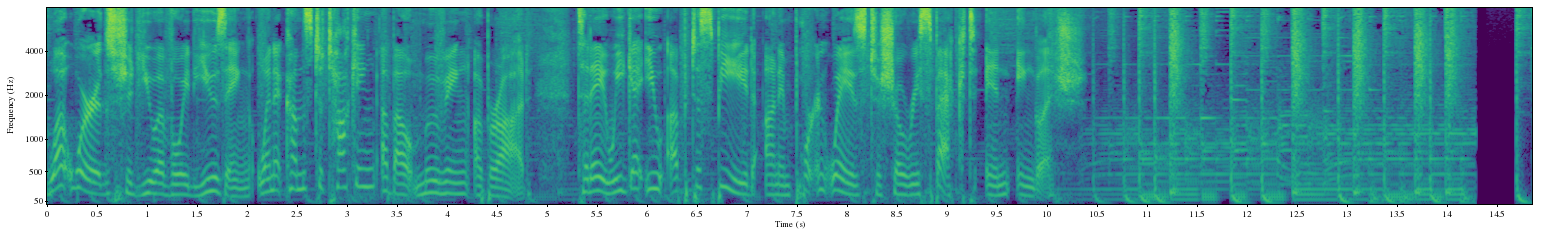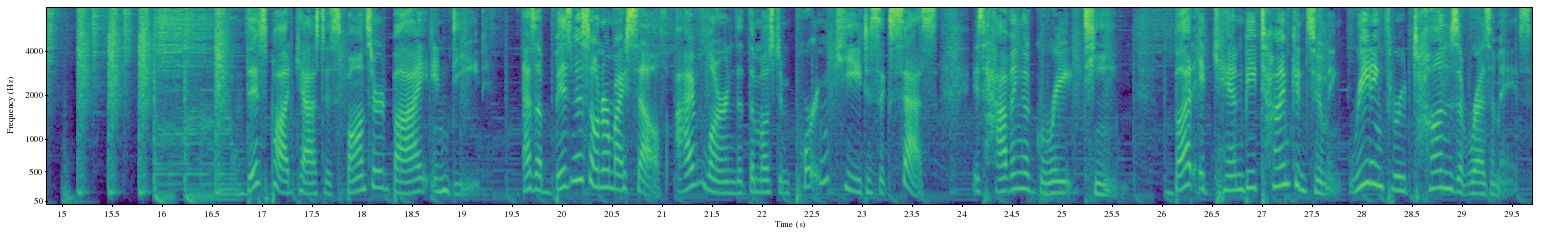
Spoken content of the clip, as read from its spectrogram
What words should you avoid using when it comes to talking about moving abroad? Today, we get you up to speed on important ways to show respect in English. This podcast is sponsored by Indeed. As a business owner myself, I've learned that the most important key to success is having a great team. But it can be time consuming reading through tons of resumes.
